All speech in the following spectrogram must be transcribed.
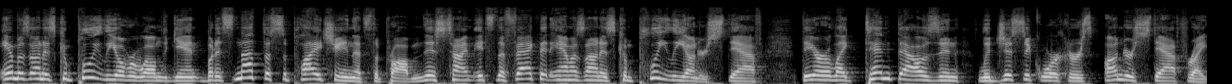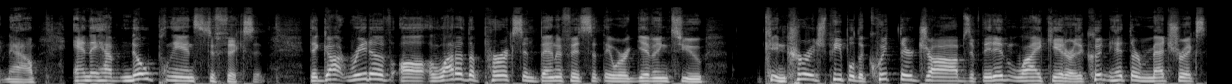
Amazon is completely overwhelmed again, but it's not the supply chain that's the problem. This time, it's the fact that Amazon is completely understaffed. They are like 10,000 logistic workers understaffed right now, and they have no plans to fix it. They got rid of uh, a lot of the perks and benefits that they were giving to encouraged people to quit their jobs if they didn't like it or they couldn't hit their metrics.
